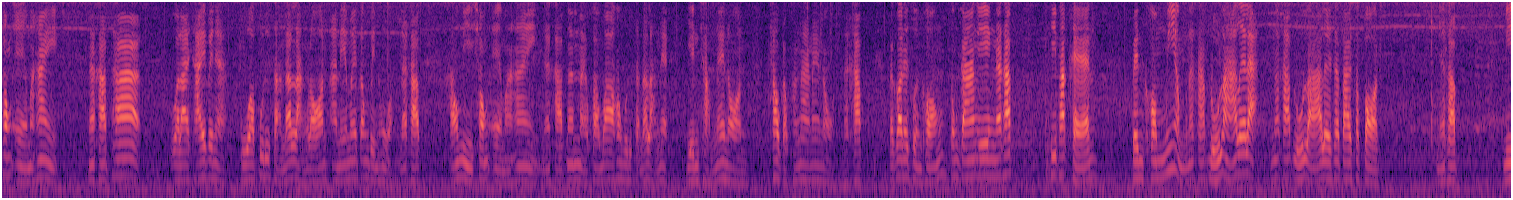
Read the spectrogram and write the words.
ช่องแอร์มาให้นะครับ ถ้าเวลาใช้ไปเนี่ยกลัวผู้โดยสารด้านหลังร้อน อันนี้ไม่ต้องเป็นห่วงนะครับเขามีช่องแอร์มาให้นะครับ นั่นหมายความว่าห้องผู้โดยสารด้านหลังเนี่ยเย็นฉ่ำแน่นอน เท่ากับข้างหน้าแน่นอนนะครับ แล้วก็ในส่วนของตรงกลางเองนะครับ ที่พักแขนเป็นคอมเมียมนะครับหรูหราเลยแหละนะครับหรูหราเลยสไตล์สปอร์ตนะครับมี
